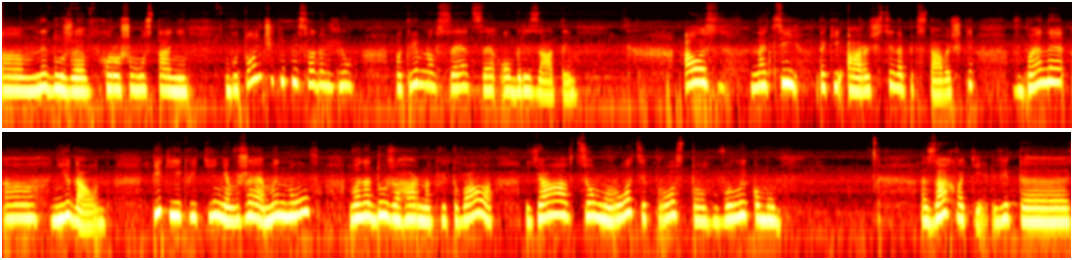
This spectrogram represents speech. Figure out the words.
ем, не дуже в хорошому стані бутончики після дождю. Потрібно все це обрізати. А ось на цій такій арочці, на підставочці, в мене е, Ньюдаун. Пік її квітіння вже минув, вона дуже гарно квітувала. Я в цьому році просто в великому захваті від е,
